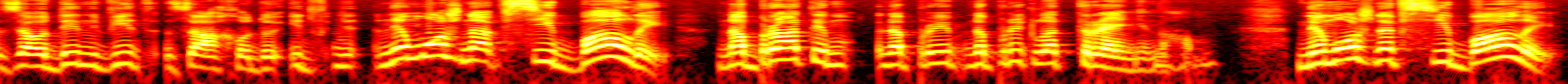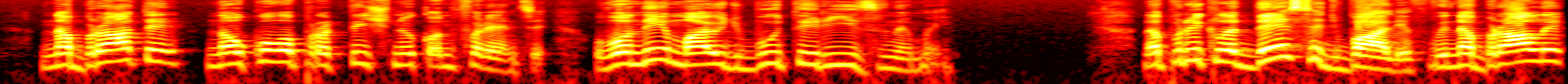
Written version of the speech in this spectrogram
за один від заходу. Не можна всі бали набрати, наприклад, тренінгом. Не можна всі бали набрати науково-практичної конференції. Вони мають бути різними. Наприклад, 10 балів ви набрали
